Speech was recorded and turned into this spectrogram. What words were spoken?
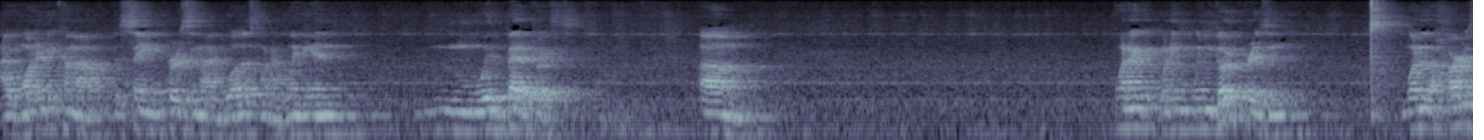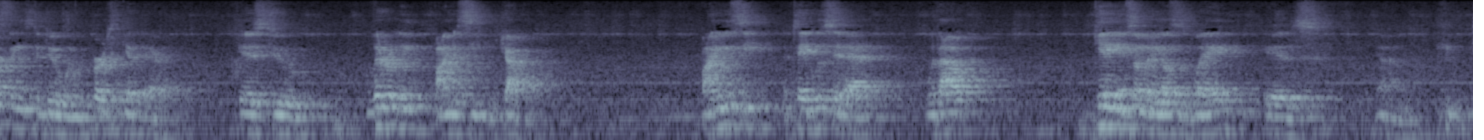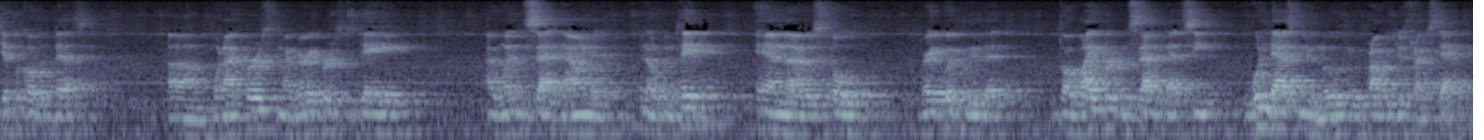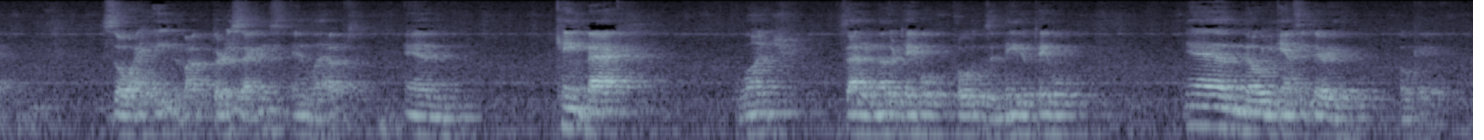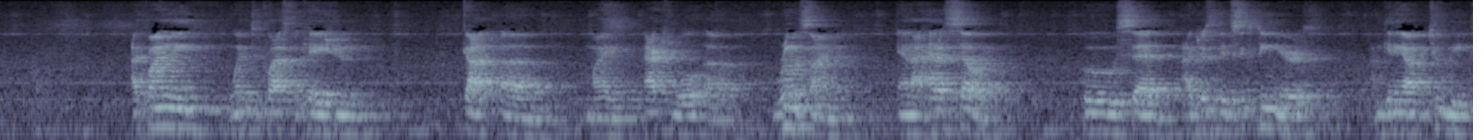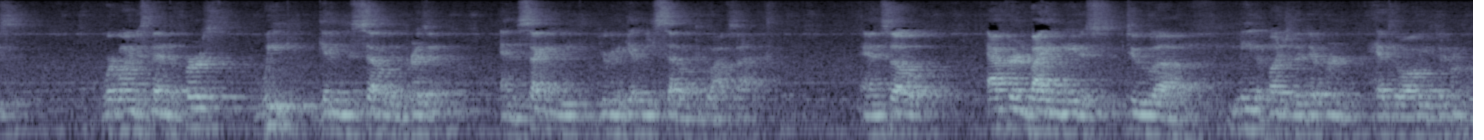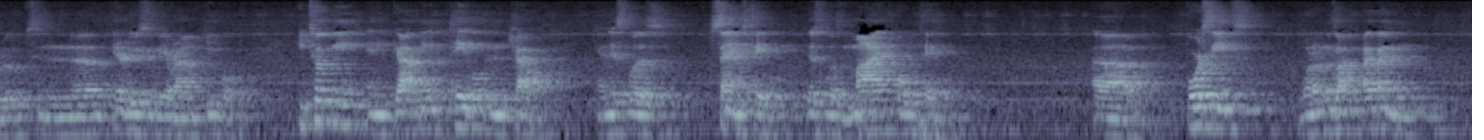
I wanted to come out the same person I was when I went in mm, with better choices. Um, when I when, I, when you go to prison, one of the hardest things to do when you first get there is to literally find a seat in the chapel. Finding a seat, a table to sit at, without getting in somebody else's way is um, difficult at best. Um, when I first, my very first day, I went and sat down at an open table. And I was told very quickly that the lifer who sat at that seat wouldn't ask me to move, he would probably just try to stab me. So I ate about 30 seconds and left, and came back, lunch, sat at another table, told it was a native table. Yeah, no, you can't sit there either. Okay. I finally went to classification, got uh, my actual uh, room assignment, and I had a seller who said, I just did 16 years, I'm getting out in two weeks. We're going to spend the first week getting you settled in prison, and the second week, you're going to get me settled to go outside. And so, after inviting me to, to uh, meet a bunch of the different heads of all these different groups and uh, introducing me around people, he took me and he got me a table in the chapel. And this was Sam's table. This was my old table. Uh, four seats, one of them was occupied by me.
